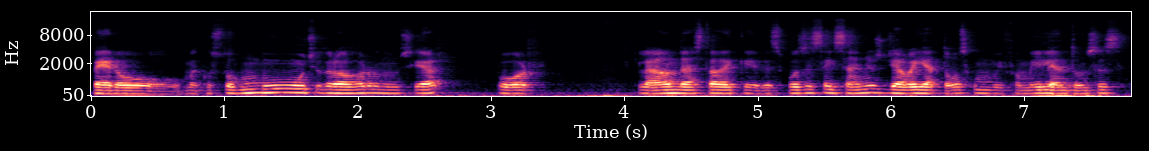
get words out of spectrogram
Pero me costó mucho trabajo renunciar por la onda hasta de que después de seis años ya veía a todos como mi familia. Entonces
